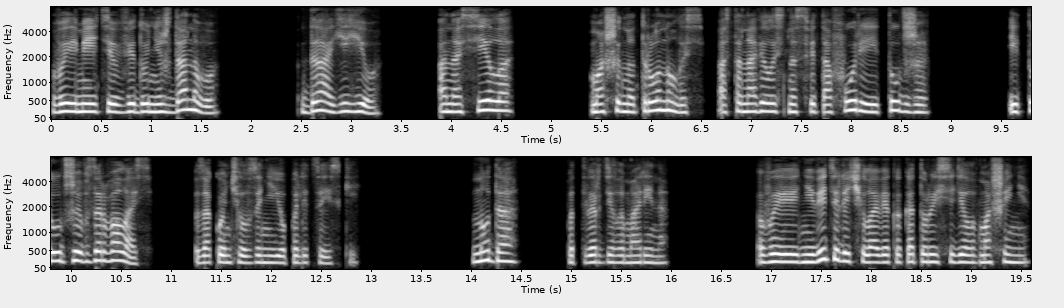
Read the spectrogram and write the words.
«Вы имеете в виду Нежданову?» «Да, ее. Она села, машина тронулась, остановилась на светофоре и тут же... И тут же взорвалась», — закончил за нее полицейский. «Ну да», — подтвердила Марина. «Вы не видели человека, который сидел в машине?»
